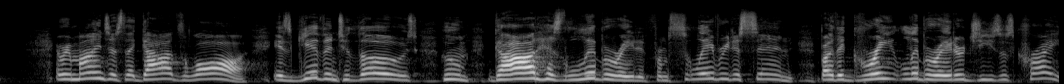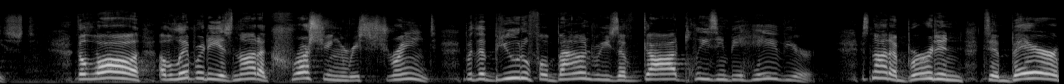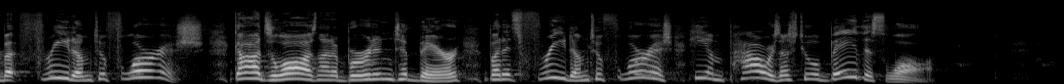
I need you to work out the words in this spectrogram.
It reminds us that God's law is given to those whom God has liberated from slavery to sin by the great liberator, Jesus Christ. The law of liberty is not a crushing restraint, but the beautiful boundaries of God pleasing behavior. It's not a burden to bear, but freedom to flourish. God's law is not a burden to bear, but it's freedom to flourish. He empowers us to obey this law.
